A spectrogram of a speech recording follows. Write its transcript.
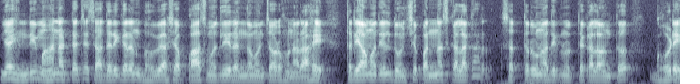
या हिंदी महानाट्याचे सादरीकरण भव्य अशा पाच मजली रंगमंचावर होणार आहे. तर यामधील दोनशे पन्नास कलाकार सत्तरहून अधिक नृत्य कलावंत घोडे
